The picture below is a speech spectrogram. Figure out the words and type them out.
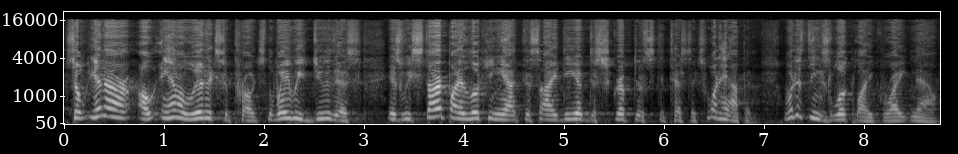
so in our uh, analytics approach, the way we do this is we start by looking at this idea of descriptive statistics. What happened? What do things look like right now?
